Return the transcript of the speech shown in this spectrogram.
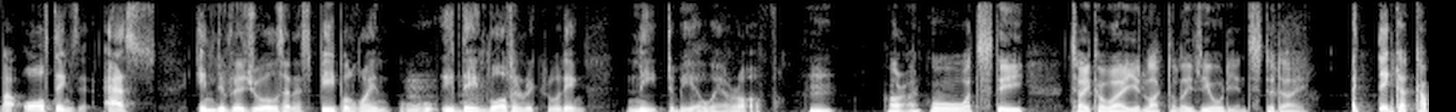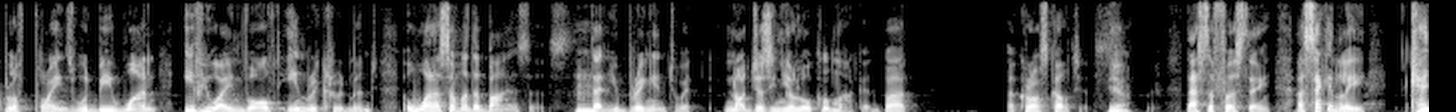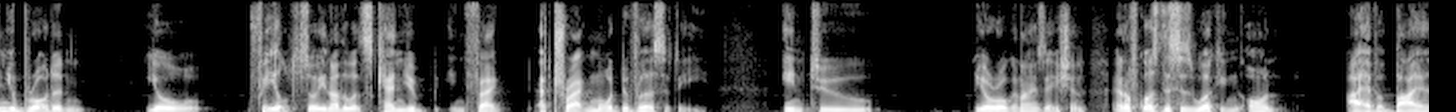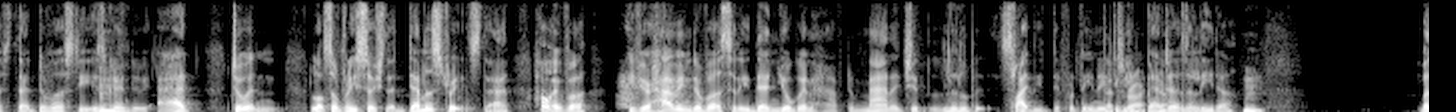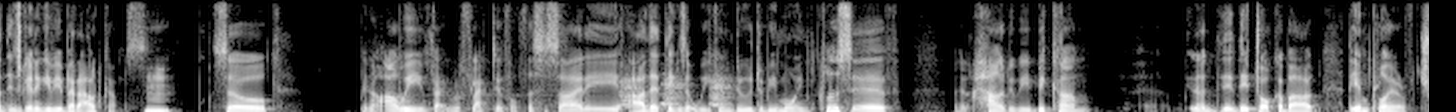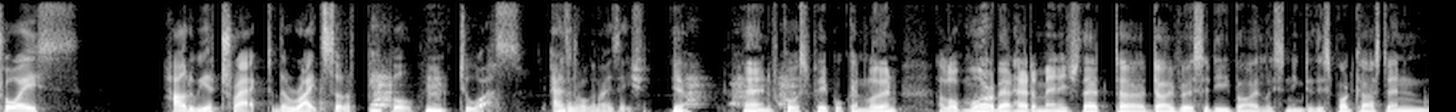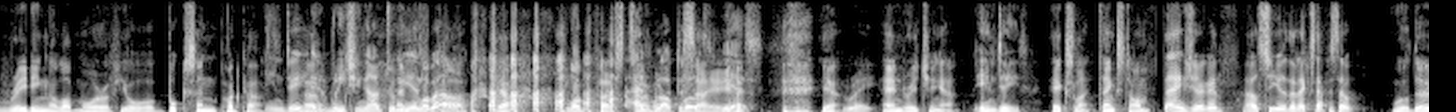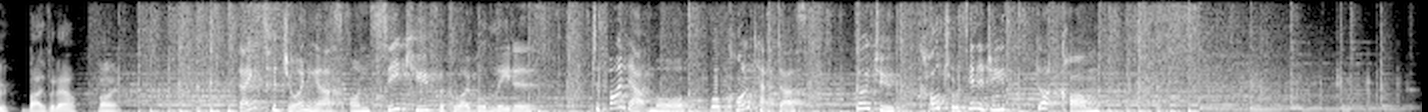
are all things that, as individuals and as people who, are in, who, if they're involved in recruiting, need to be aware of. All right. Well, what's the takeaway you'd like to leave the audience today? I think a couple of points would be one, if you are involved in recruitment, what are some of the biases that you bring into it? Not just in your local market, but across cultures. Yeah. That's the first thing. Uh, secondly, can you broaden your field? So, in other words, can you, in fact, attract more diversity into your organization? And of course, this is working on. I have a bias that diversity is going to add to it, and lots of research that demonstrates that. However, if you're having diversity, then you're going to have to manage it a little bit slightly differently. You need That's to be right, better yeah. as a leader, Mm. but it's going to give you better outcomes. Mm. So, you know, are we in fact reflective of the society? Are there things that we can do to be more inclusive? And how do we become, you know, they, they talk about the employer of choice. How do we attract the right sort of people hmm. to us as an organization? Yeah. And of course, people can learn a lot more about how to manage that uh, diversity by listening to this podcast and reading a lot more of your books and podcasts. Indeed, Uh, and reaching out to and me as blog well. posts. yeah. Blog posts, I And blog wanted to posts, say. yes. yeah. Great. And reaching out. Indeed. Excellent. Thanks, Tom. Thanks, Jürgen. I'll see you in the next episode. We'll do. Bye for now. Bye. Thanks for joining us on CQ for Global Leaders. To find out more or contact us, go to culturalsynergies.com.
